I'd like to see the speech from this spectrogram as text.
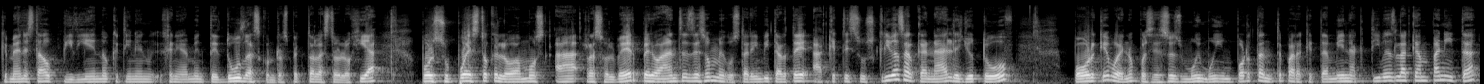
que me han estado pidiendo, que tienen generalmente dudas con respecto a la astrología. Por supuesto que lo vamos a resolver, pero antes de eso me gustaría invitarte a que te suscribas al canal de YouTube porque bueno, pues eso es muy muy importante para que también actives la campanita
